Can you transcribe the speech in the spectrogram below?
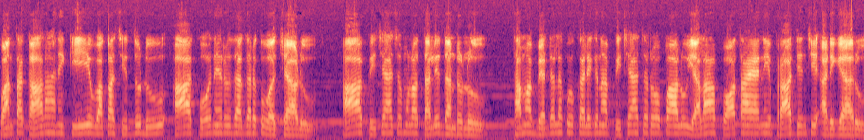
కొంతకాలానికి ఒక సిద్ధుడు ఆ కోనేరు దగ్గరకు వచ్చాడు. ఆ పిచాచముల తల్లిదండ్రులు తమ బిడ్డలకు కలిగిన పిచాచ రూపాలు ఎలా పోతాయని ప్రార్థించి అడిగారు.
